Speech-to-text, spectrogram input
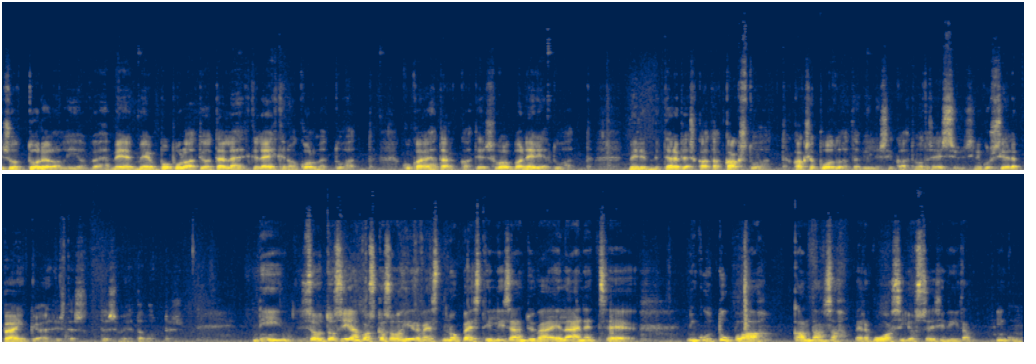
Ja se on todella liian vähän. Meidän, meidän populaatio on tällä hetkellä ehkä noin 3000. Kuka ihan tarkkaan tiedä, se voi olla vain 4000. Meidän, täällä pitäisi kaataa 2000, 2500 villesikaa, mutta se ei niin kuin siellä päinkään siis tässä, tässä meidän tavoitteessa. Niin, se on tosiaan, koska se on hirveästi nopeasti lisääntyvä eläin, että se niin kuin tuplaa kantansa per vuosi, jos ei niitä niin kuin,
